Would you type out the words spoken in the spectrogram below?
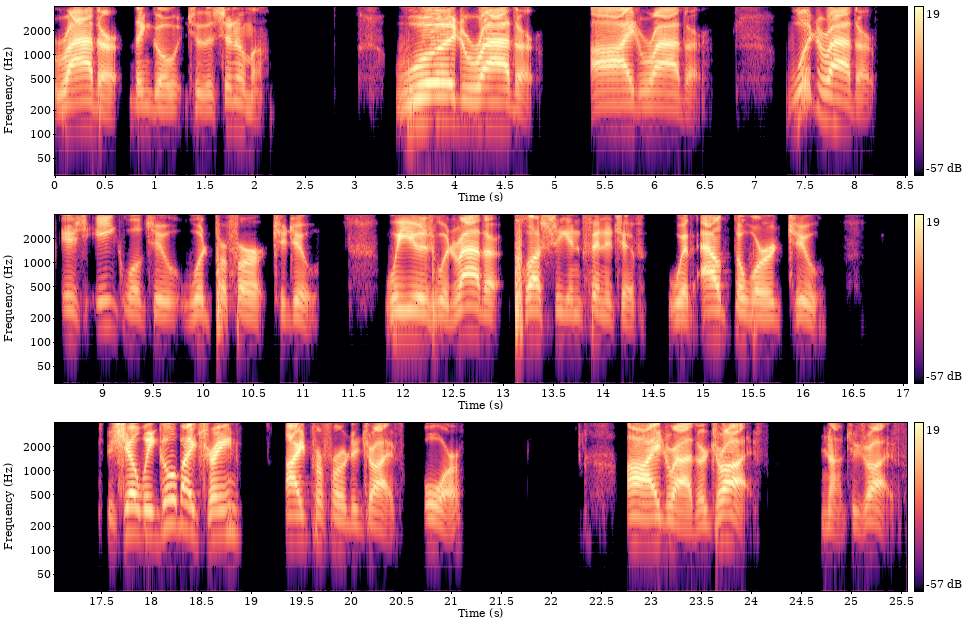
rather than go to the cinema. Would rather. I'd rather. Would rather is equal to would prefer to do. We use would rather plus the infinitive without the word to. Shall we go by train? I'd prefer to drive. Or I'd rather drive, not to drive.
